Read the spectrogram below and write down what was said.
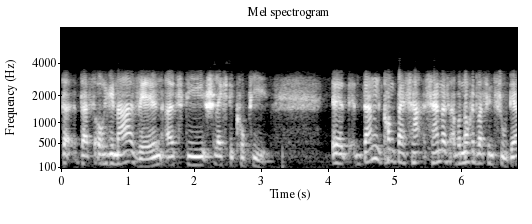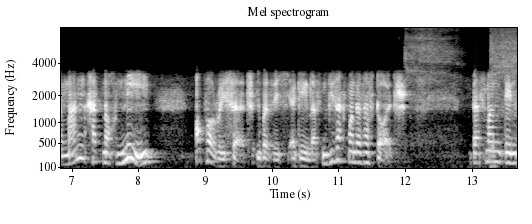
das Original wählen als die schlechte Kopie. Äh, dann kommt bei Sanders aber noch etwas hinzu. Der Mann hat noch nie Opper Research über sich ergehen lassen. Wie sagt man das auf Deutsch? Dass man den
